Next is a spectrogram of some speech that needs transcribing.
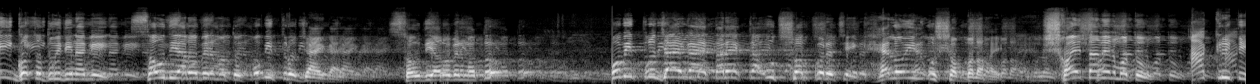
এই গত দুই দিন আগে সৌদি আরবের মতো পবিত্র জায়গায়, সৌদি আরবের মতো পবিত্র জায়গায় তারা একটা উৎসব করেছে, হ্যালোইন উৎসব বলা হয়। শয়তানের মতো আকৃতি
